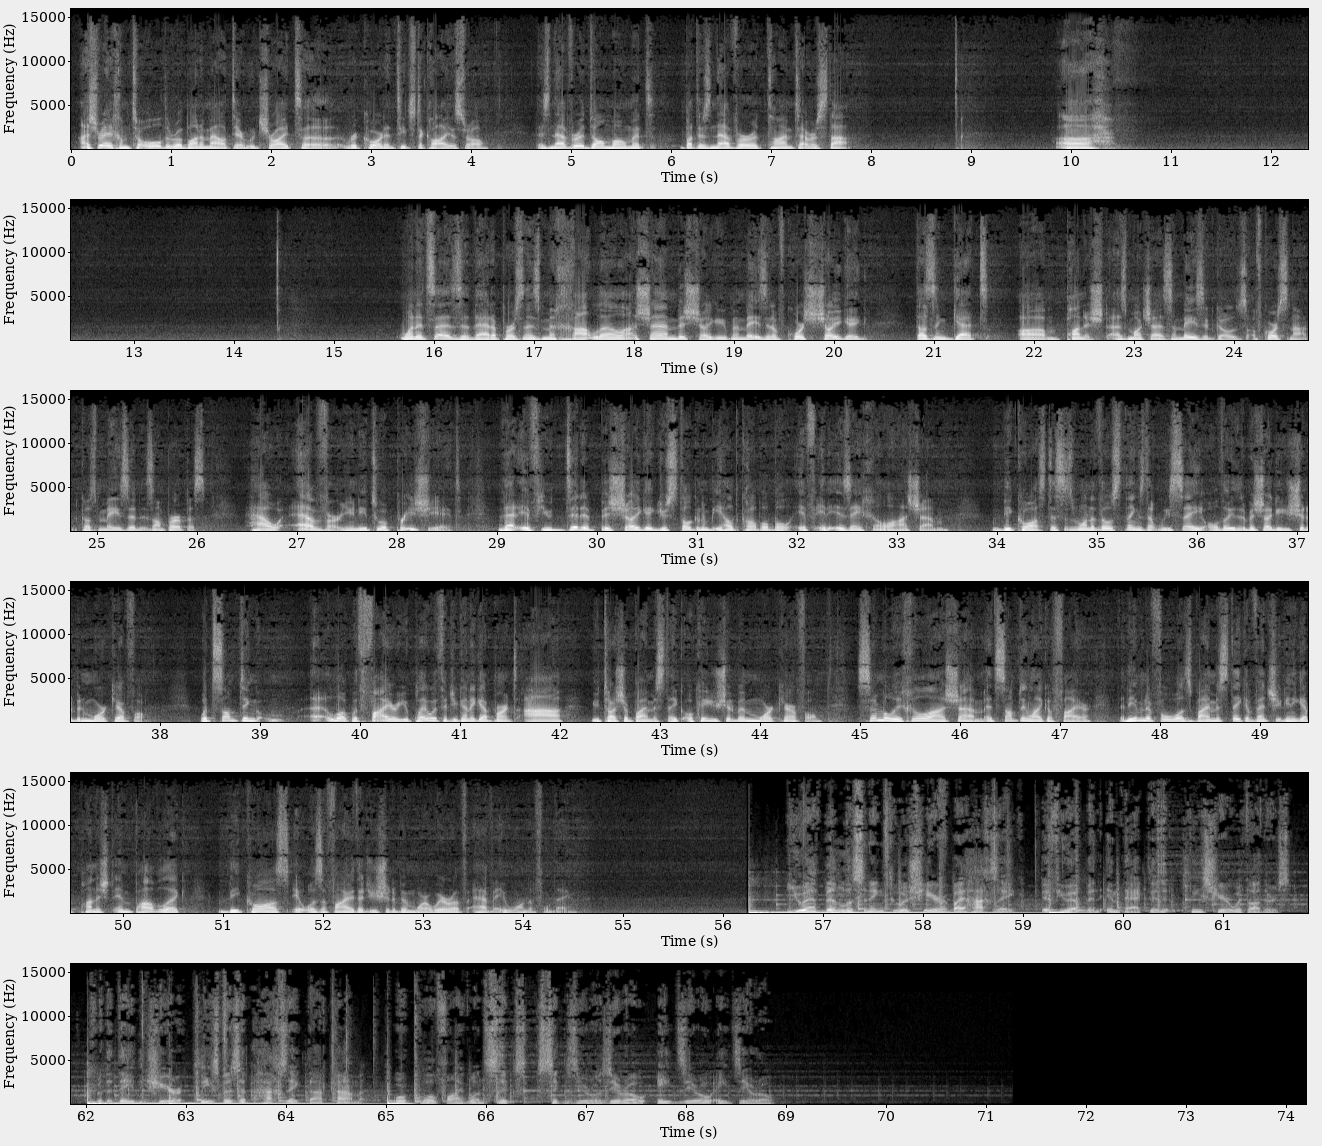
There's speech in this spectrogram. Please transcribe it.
Ashreichem to all the Rabbanim out there who try to record and teach the Klal Yisrael. There's never a dull moment, but there's never a time to ever stop. Uh, when it says that a person is mechalel Hashem b'shoigig b'mezid, of course shoigig doesn't get um, punished as much as a mazid goes. Of course not, because mazid is on purpose. However, you need to appreciate that if you did it b'shoigig, you're still going to be held culpable if it is a chil Hashem, because this is one of those things that we say. Although you did b'shoigig, you should have been more careful with something uh, look, with fire, you play with it, you're going to get burnt. Ah, you touch it by mistake. Okay, you should have been more careful. Similarly, Chil Hashem, it's something like a fire that even if it was by mistake, eventually you're going to get punished in public because it was a fire that you should have been more aware of. Have a wonderful day. You have been listening to a shear by Hachzeik. If you have been impacted, please share with others. For the daily shear, please visit Hachzeik.com or call 516 600 8080.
